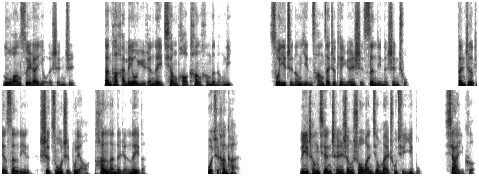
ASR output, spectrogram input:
鹿王虽然有了神智，但他还没有与人类枪炮抗衡的能力，所以只能隐藏在这片原始森林的深处。但这片森林是阻止不了贪婪的人类的。我去看看。李承前沉声说完，就迈出去一步。下一刻，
